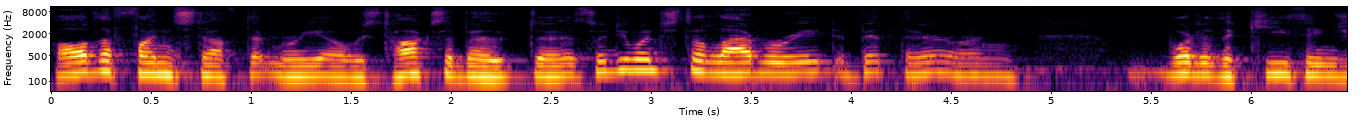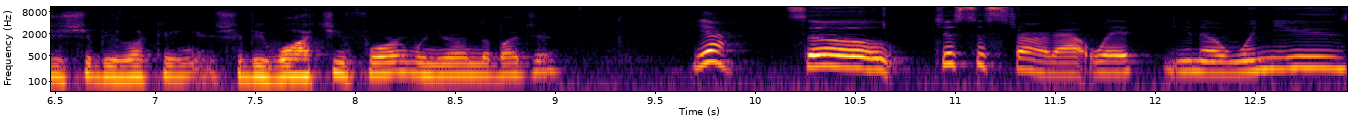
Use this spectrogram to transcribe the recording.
all the fun stuff that Maria always talks about. Uh, so, do you want to just elaborate a bit there on what are the key things you should be looking, should be watching for when you're on the budget? Yeah. So, just to start out with, you know, when you,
